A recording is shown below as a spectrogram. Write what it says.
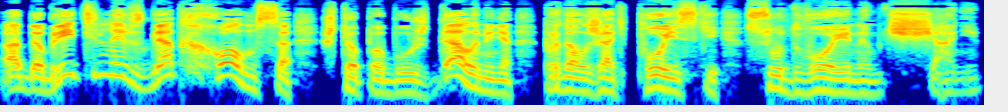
одобрительный взгляд Холмса, что побуждало меня продолжать поиски с удвоенным тщанием.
